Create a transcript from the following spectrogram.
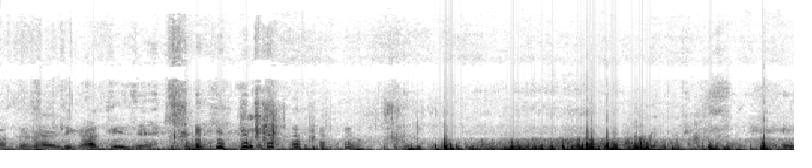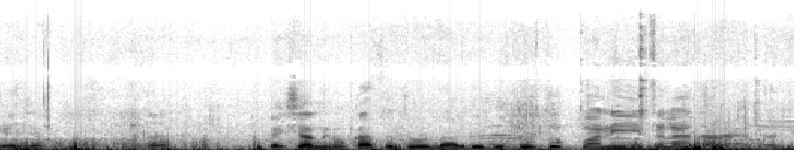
डॉक्टर हेल्दी खाती है। कैसा को काचर ज़ोर दो दो। दोस्तों पानी चला जा रहा है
